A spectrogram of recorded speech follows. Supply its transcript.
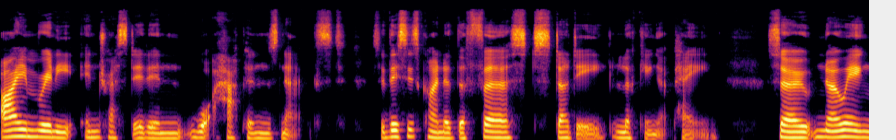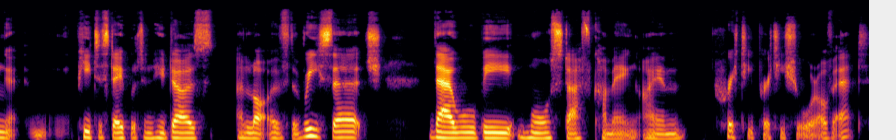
I am really interested in what happens next. So, this is kind of the first study looking at pain. So, knowing Peta Stapleton, who does a lot of the research, there will be more stuff coming. I am pretty, pretty sure of it.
